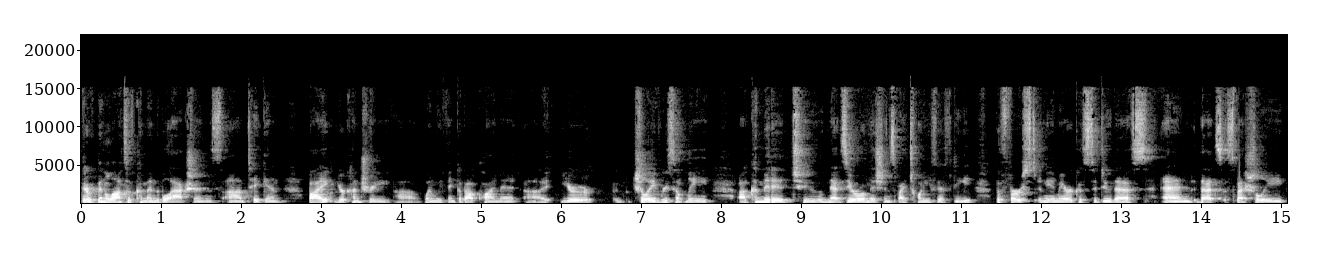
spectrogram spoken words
there have been lots of commendable actions um, taken by your country uh, when we think about climate. Uh, your Chile recently uh, committed to net zero emissions by 2050, the first in the Americas to do this. And that's especially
